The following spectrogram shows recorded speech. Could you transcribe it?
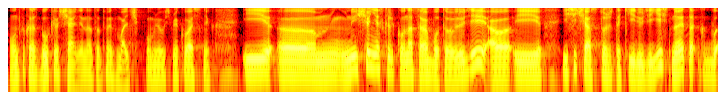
Он как раз был кирчанин, на тот момент мальчик, помню, восьмиклассник. И э, еще несколько у нас работало людей, а, и, и сейчас тоже такие люди есть, но это как бы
